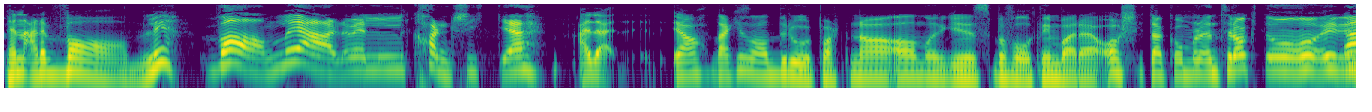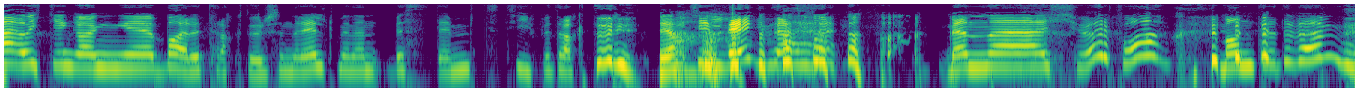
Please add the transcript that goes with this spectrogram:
Men er det vanlig? Vanlig er det vel kanskje ikke. Nei, det er, ja, det er ikke sånn at brorparten av Norges befolkning bare Å, shit, der kommer det en traktor! Nei, Og ikke engang eh, bare traktor generelt, men en bestemt type traktor Ja. i tillegg. Men uh, kjør på, mann 35.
